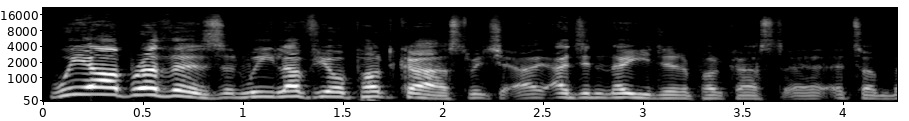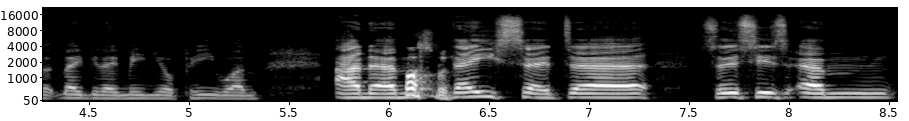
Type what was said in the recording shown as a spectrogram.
we are brothers and we love your podcast, which I, I didn't know you did a podcast, uh, Tom, but maybe they mean your P one. And um, they said uh, so. This is um,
